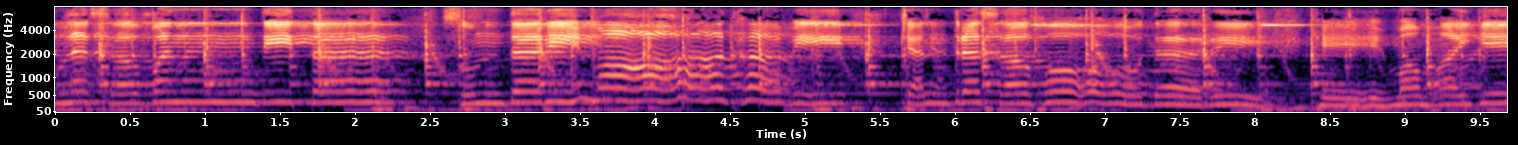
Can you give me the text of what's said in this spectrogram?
मनसवन्दित सुन्दरि माधवी चन्द्रसहोदरी हे ममये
